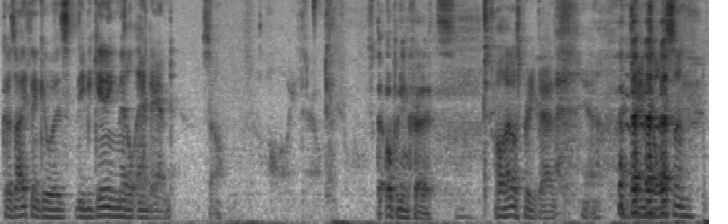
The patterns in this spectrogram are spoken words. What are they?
Because I think it was the beginning, middle, and end. So all the way through. The opening credits. Oh, that was pretty bad. Yeah, James Olsen.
